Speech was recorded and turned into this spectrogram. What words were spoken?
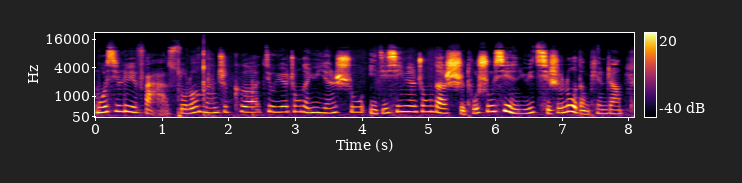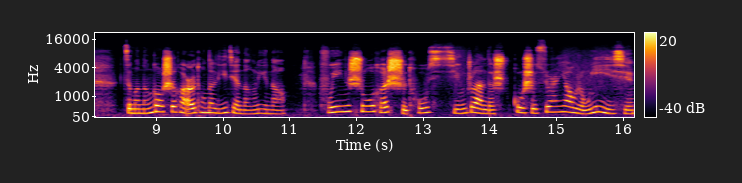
摩西律法、所罗门之歌、旧约中的预言书，以及新约中的使徒书信与启示录等篇章，怎么能够适合儿童的理解能力呢？福音书和使徒行传的故事虽然要容易一些，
